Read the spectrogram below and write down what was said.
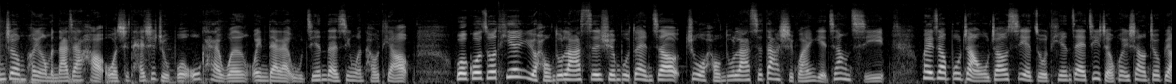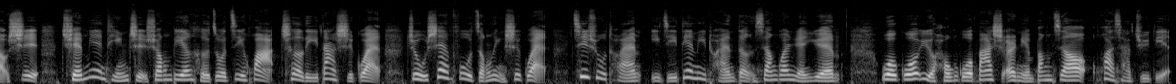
听众朋友们，大家好，我是台视主播吴凯文，为您带来午间的新闻头条。我国昨天与洪都拉斯宣布断交，驻洪都拉斯大使馆也降旗。外交部长吴钊燮昨天在记者会上就表示，全面停止双边合作计划，撤离大使馆、驻善副总领事馆、技术团以及电力团等相关人员。我国与洪国八十二年邦交画下句点。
